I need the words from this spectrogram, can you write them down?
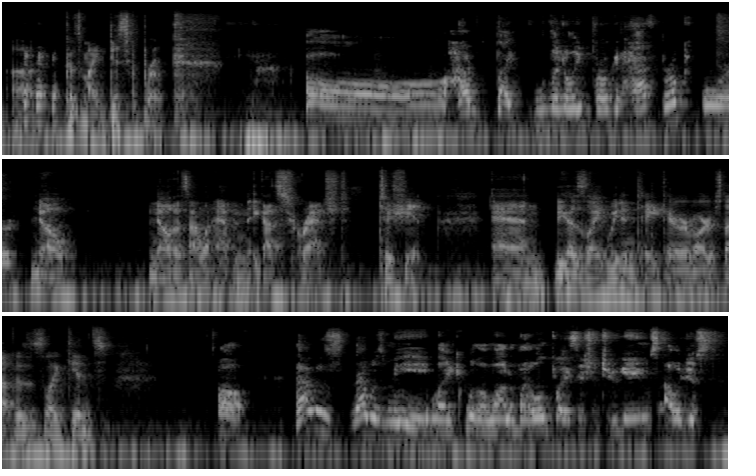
Because uh, my disc broke. Oh, how, like, literally broken half broke? Or. No. No, that's not what happened. It got scratched to shit and because like we didn't take care of our stuff as like kids. Oh, that was that was me. Like with a lot of my old PlayStation Two games, I would just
